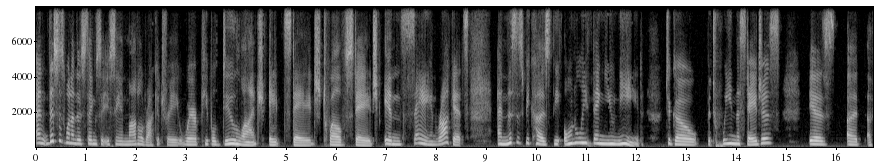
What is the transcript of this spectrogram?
and this is one of those things that you see in model rocketry where people do launch eight stage, 12 stage, insane rockets. And this is because the only thing you need to go between the stages is a, a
